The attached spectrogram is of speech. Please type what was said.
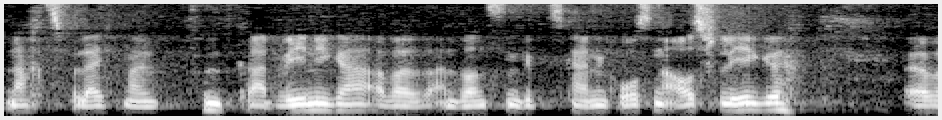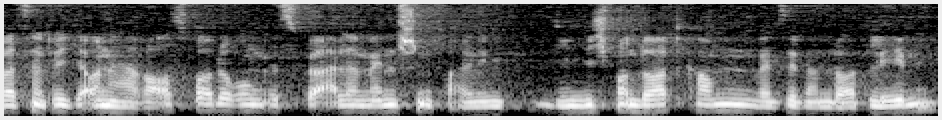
nachts vielleicht mal 5 Grad weniger, aber ansonsten gibt es keine großen Ausschläge, äh, was natürlich auch eine Herausforderung ist für alle Menschen, vor allem die nicht von dort kommen, wenn sie dann dort leben.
